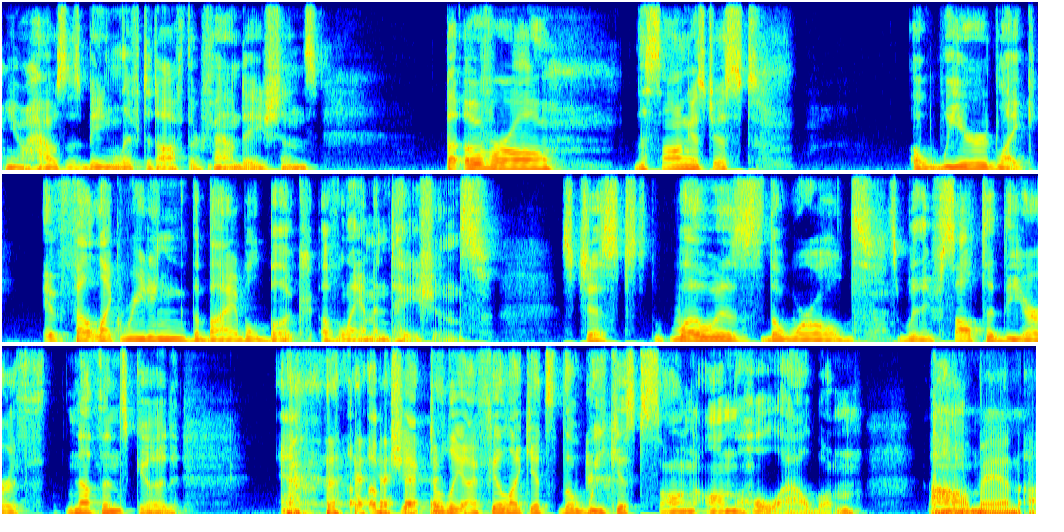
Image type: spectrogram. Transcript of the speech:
you know, houses being lifted off their foundations. But overall, the song is just a weird, like, it felt like reading the Bible book of Lamentations. It's just, woe is the world. We've salted the earth. Nothing's good. Objectively, I feel like it's the weakest song on the whole album. oh Um, man I,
